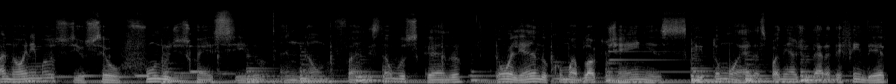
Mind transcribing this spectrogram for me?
Anonymous e o seu fundo desconhecido, Unknown Fund, estão buscando, estão olhando como a blockchain e as criptomoedas podem ajudar a defender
